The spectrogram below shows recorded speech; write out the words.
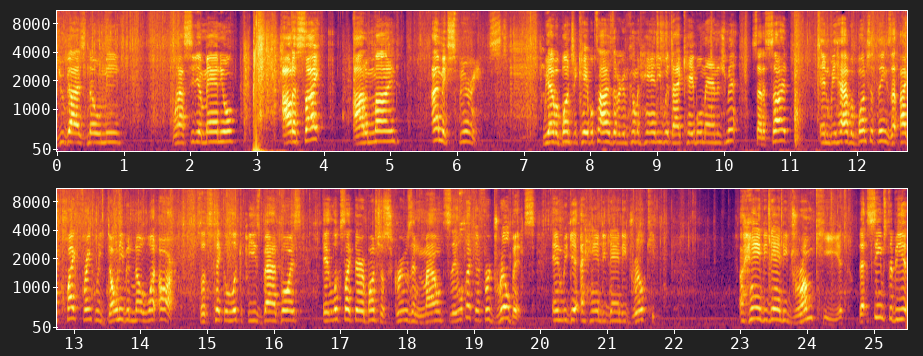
you guys know me. When I see a manual, out of sight, out of mind, I'm experienced. We have a bunch of cable ties that are going to come in handy with that cable management set aside. And we have a bunch of things that I quite frankly don't even know what are. So let's take a look at these bad boys. It looks like they're a bunch of screws and mounts. They look like they're for drill bits. And we get a handy dandy drill key. A handy dandy drum key that seems to be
